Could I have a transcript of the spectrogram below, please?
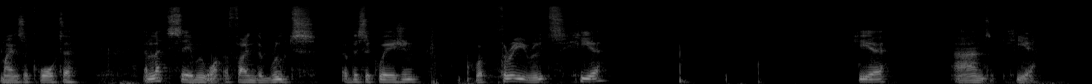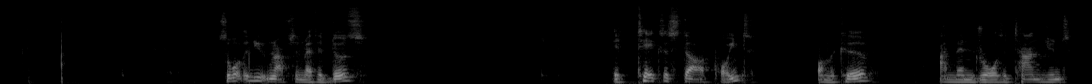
minus a quarter. And let's say we want to find the roots of this equation. We've got three roots here, here, and here. So what the Newton-Raphson method does, it takes a start point on the curve and then draws a tangent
